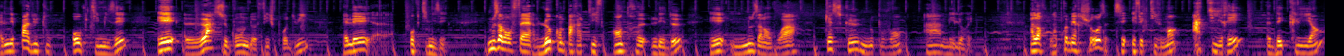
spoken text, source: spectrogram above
elle n'est pas du tout optimisée et la seconde fiche produit, elle est euh, optimisée. Nous allons faire le comparatif entre les deux et nous allons voir qu'est-ce que nous pouvons améliorer. Alors la première chose, c'est effectivement attirer des clients,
